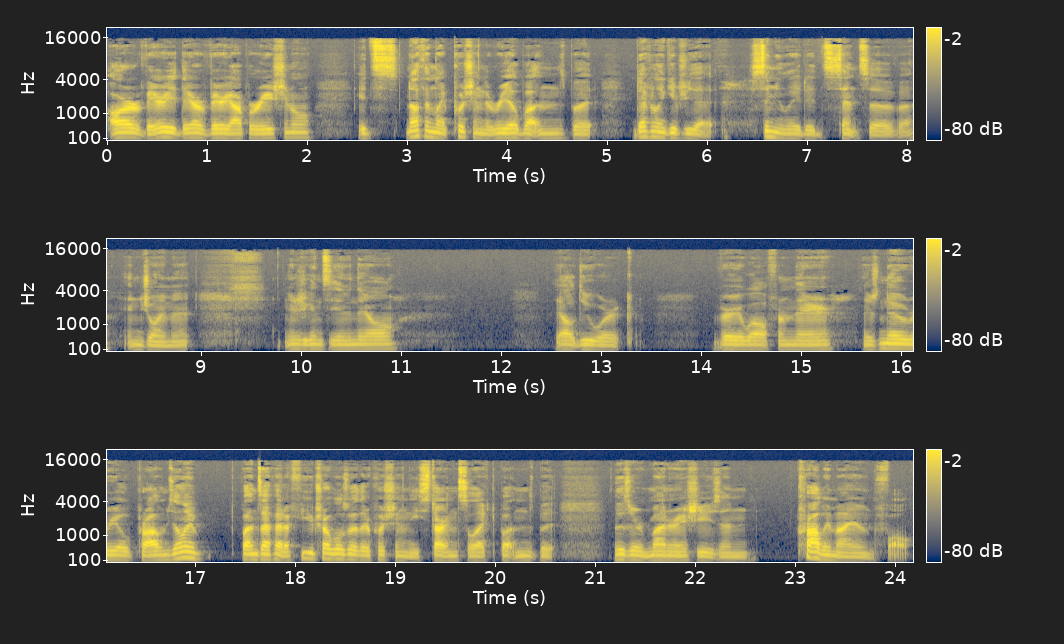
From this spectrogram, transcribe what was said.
are very, they are very operational. It's nothing like pushing the real buttons, but it definitely gives you that simulated sense of uh, enjoyment. As you can see, I mean, they all, they all do work very well from there. There's no real problems. The only buttons I've had a few troubles with are pushing the start and select buttons, but those are minor issues and probably my own fault.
